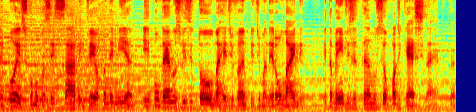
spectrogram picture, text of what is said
Depois, como vocês sabem, veio a pandemia e Pondé nos visitou na Rede Vamp de maneira online e também visitamos seu podcast na época.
